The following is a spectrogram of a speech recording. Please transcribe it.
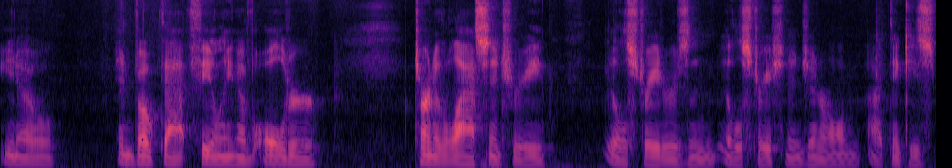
you know invoke that feeling of older turn of the last century illustrators and illustration in general. I think he's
